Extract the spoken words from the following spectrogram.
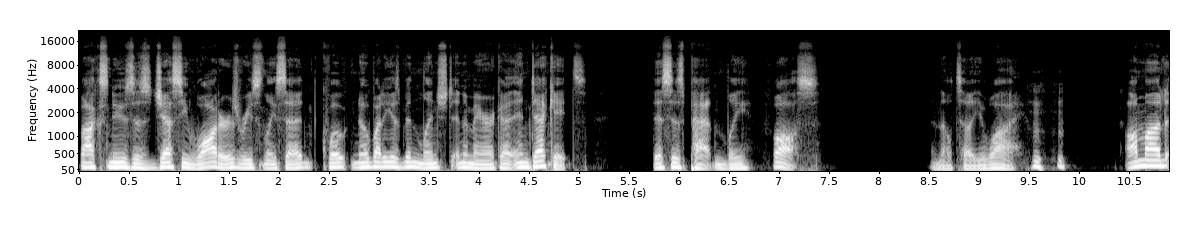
Fox News' Jesse Watters recently said, quote, nobody has been lynched in America in decades. This is patently false. And they'll tell you why. Ahmaud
